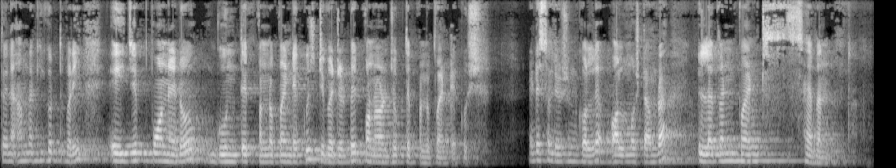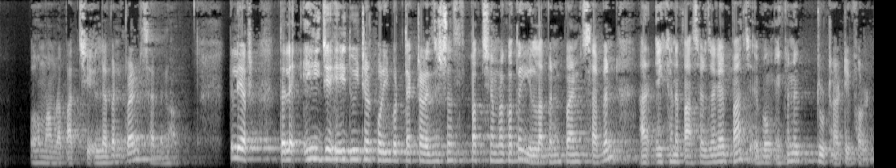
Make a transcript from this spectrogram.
তাহলে আমরা কি করতে পারি? এই যে পনেরো গুণ তেপ্পান্ন পয়েন্ট একুশ ডিভাইডেড বাই পনেরো যোগ তেপ্পান্ন পয়েন্ট একুশ। এটা সলিউশন করলে অলমোস্ট আমরা ইলেভেন পয়েন্ট সেভেন ওহম, আমরা পাচ্ছি eleven point seven ohm clear তাহলে এই যে এই দুইটার পরিবর্তে একটা রেজিস্ট্যান্স পাচ্ছি আমরা কত? ইলেভেন পয়েন্ট সেভেন আর এখানে পাঁচের জায়গায় পাঁচ এবং এখানে টু থার্টি ভোল্ট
